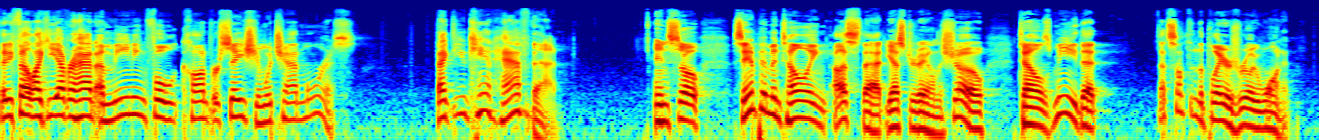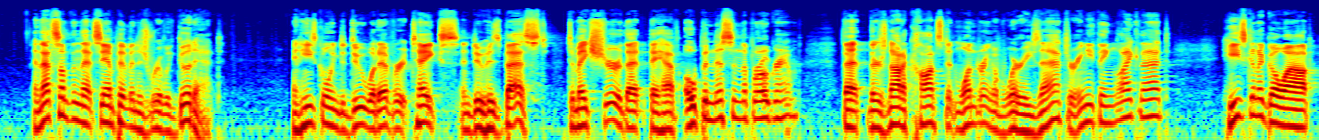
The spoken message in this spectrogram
that he felt like he ever had a meaningful conversation with Chad Morris. In fact, you can't have that. And so Sam Pittman telling us that yesterday on the show tells me that that's something the players really wanted. And that's something that Sam Pittman is really good at. And he's going to do whatever it takes and do his best to make sure that they have openness in the program, that there's not a constant wondering of where he's at or anything like that. He's going to go out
